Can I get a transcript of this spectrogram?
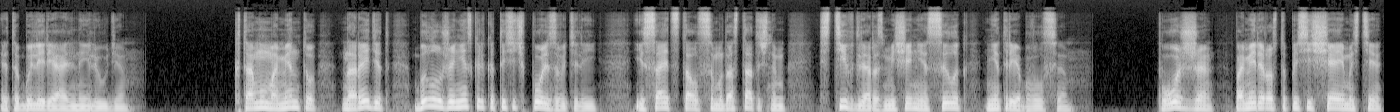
это были реальные люди. К тому моменту на Reddit было уже несколько тысяч пользователей, и сайт стал самодостаточным, стив для размещения ссылок не требовался. Позже, по мере роста посещаемости,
